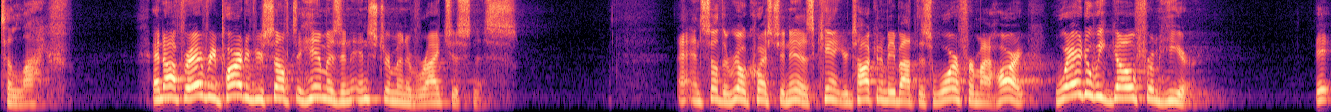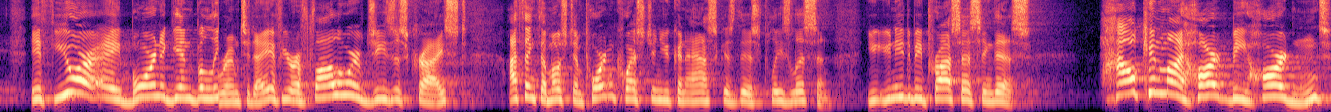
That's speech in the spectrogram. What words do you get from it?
to life. And offer every part of yourself to Him as an instrument of righteousness. And so the real question is Kent, you're talking to me about this war for my heart. Where do we go from here? If you are a born again believer today, if you're a follower of Jesus Christ, I think the most important question you can ask is this. Please listen. You, you need to be processing this. How can my heart be hardened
